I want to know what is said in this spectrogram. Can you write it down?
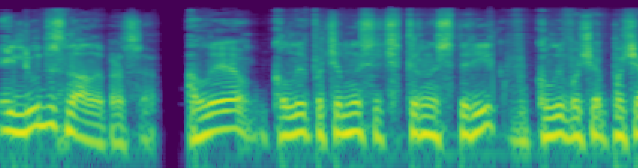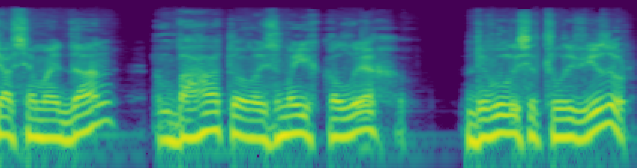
І люди знали про це. Але коли почався 14 рік, коли почався Майдан, багато з моїх колег дивилися телевізор,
